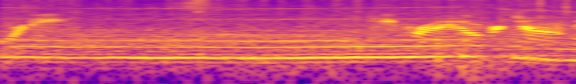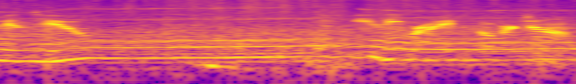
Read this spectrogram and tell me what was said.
40. Keep right over jump into. Easy right over jump.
